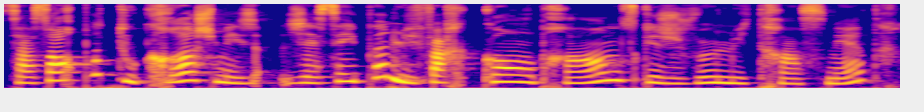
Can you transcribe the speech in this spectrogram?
Ça sort pas tout croche, mais j'essaie pas de lui faire comprendre ce que je veux lui transmettre.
